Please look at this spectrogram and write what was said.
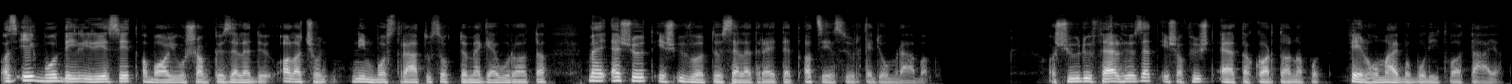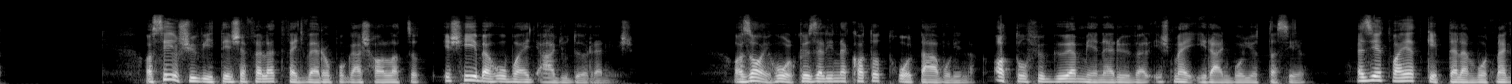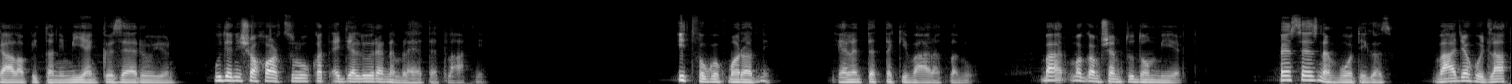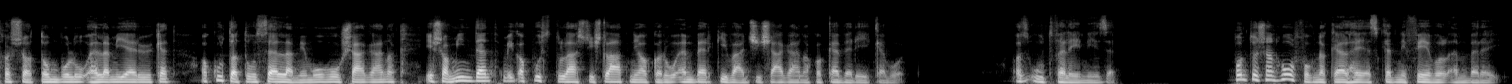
Az égból déli részét a baljósan közeledő, alacsony nimbosztrátuszok tömege uralta, mely esőt és üvöltő szelet rejtett acélszürke gyomrában. A sűrű felhőzet és a füst eltakarta a napot, félhomályba borítva a tájat. A szél süvítése felett fegyverropogás hallatszott, és hébe-hóba egy ágyudörrenés. A zaj hol közelinek hatott, hol távolinak, attól függően milyen erővel és mely irányból jött a szél, ezért Wyatt képtelen volt megállapítani, milyen közelről jön, ugyanis a harcolókat egyelőre nem lehetett látni. Itt fogok maradni, jelentette ki váratlanul. Bár magam sem tudom miért. Persze ez nem volt igaz. Vágya, hogy láthassa a tomboló elemi erőket, a kutató szellemi mohóságának és a mindent, még a pusztulást is látni akaró ember kíváncsiságának a keveréke volt. Az út felé nézett. Pontosan hol fognak elhelyezkedni Févol emberei?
